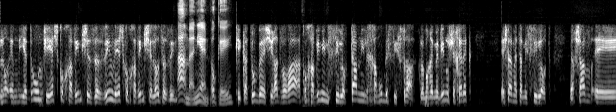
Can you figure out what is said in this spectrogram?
לא, הם ידעו שיש כוכבים שזזים ויש כוכבים שלא זזים. אה, מעניין, אוקיי. כי כתוב בשירת דבורה, הכוכבים ממסילותם נלחמו בסיסרא. כלומר, הם הבינו שחלק, יש להם את המסילות. ועכשיו, אה,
